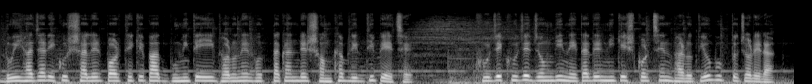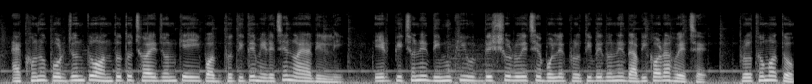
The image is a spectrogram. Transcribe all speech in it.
দুই হাজার একুশ সালের পর থেকে পাক ভূমিতে এই ধরনের হত্যাকাণ্ডের সংখ্যা বৃদ্ধি পেয়েছে। খুঁজে খুঁজে জঙ্গি নেতাদের নিকেশ করছেন ভারতীয় গুপ্তচরেরা। এখনও পর্যন্ত অন্তত ছয় জনকে এই পদ্ধতিতে মেরেছে নয়াদিল্লি। এর পিছনে দ্বিমুখী উদ্দেশ্য রয়েছে বলে প্রতিবেদনে দাবি করা হয়েছে। প্রথমত,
